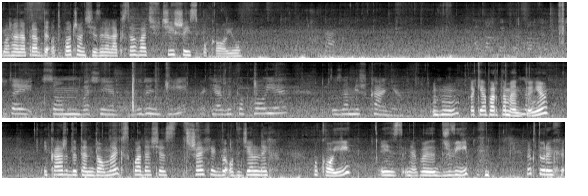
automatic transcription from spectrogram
Można naprawdę odpocząć, się zrelaksować w ciszy i spokoju. Tutaj są właśnie budynki, takie jakby pokoje do zamieszkania. Mhm, takie apartamenty, No. nie? I każdy ten domek składa się z trzech jakby oddzielnych pokoi. Jest jakby drzwi, do których e,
